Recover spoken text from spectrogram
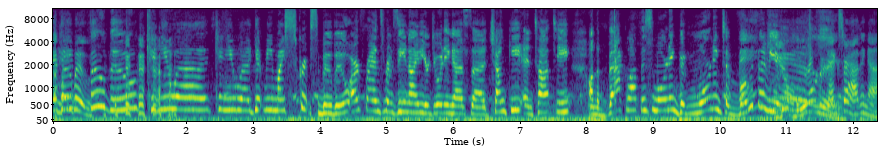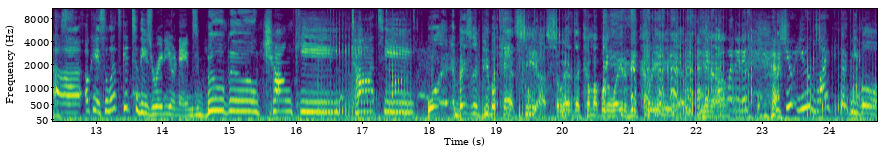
Hey Boo Boo. Boo Boo, can you uh, can you uh, get me my scripts, Boo Boo? Our friends from Z90 are joining us, uh, Chunky and Tati, on the back lot this morning. Good morning to both Thank of you. you. Good morning. Thanks for having us. Uh, okay, so let's get to these radio names: Boo Boo, Chunky, Tati. Well, basically, people can't see us, so we have to come up with a way to be creative, you know? what it is. But you you like that people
